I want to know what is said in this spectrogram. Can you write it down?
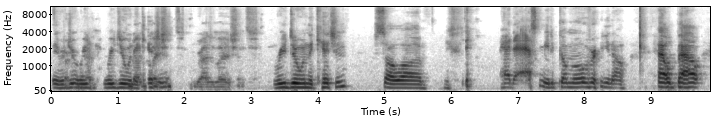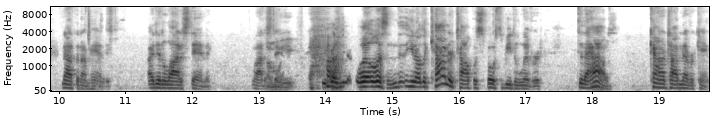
They were do- re- redoing the kitchen Congratulations. Congratulations. redoing the kitchen. So uh had to ask me to come over, you know, help out. Not that I'm handy. I did a lot of standing. A lot of standing. Because, well, listen, you know, the countertop was supposed to be delivered to the house. Countertop never came.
